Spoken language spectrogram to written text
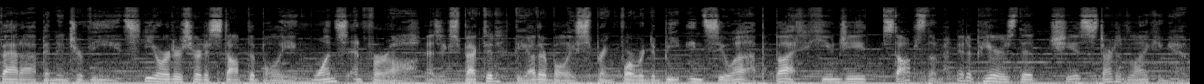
fed up and intervenes. He orders her to stop the bullying once and for all. As expected, the other bullies spring forward to beat Insoo up, but Hyunji stops them. It appears that she has started liking him.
